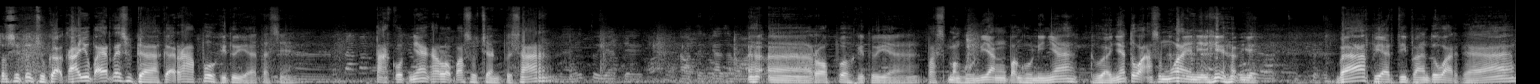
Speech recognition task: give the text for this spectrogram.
Terus itu juga kayu Pak RT sudah agak rapuh gitu ya atasnya. Takutnya kalau pas hujan besar eh, eh, roboh gitu ya. Pas penghuni yang penghuninya duanya tua semua ini. Mbah biar dibantu warga,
